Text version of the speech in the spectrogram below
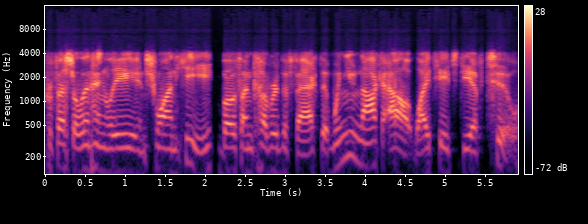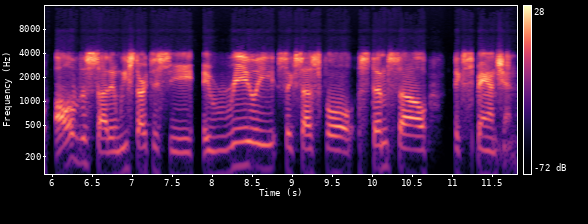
Professor Linheng Li and Chuan He both uncovered the fact that when you knock out YTHDF2, all of a sudden we start to see a really successful stem cell expansion.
